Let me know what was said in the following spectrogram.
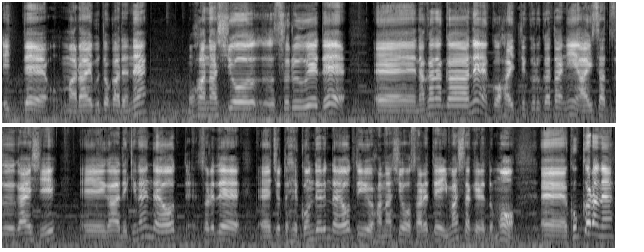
いって、まあ、ライブとかでね、お話をする上で、えー、なかなかね、こう入ってくる方に挨拶返し、ができないんだよって、それで、えー、ちょっとへこんでるんだよっていう話をされていましたけれども、え、ここからね、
